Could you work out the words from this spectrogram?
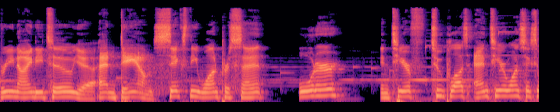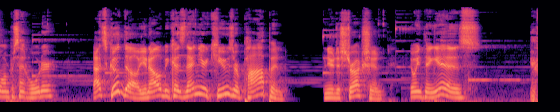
392, yeah. And damn, 61% order in tier 2 plus and tier 1, 61% order. That's good though, you know, because then your queues are popping and your destruction. The only thing is, you're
